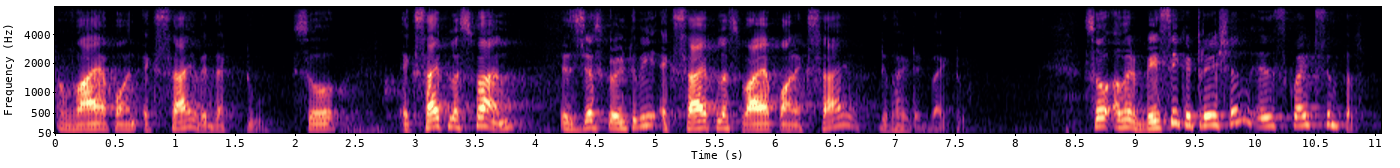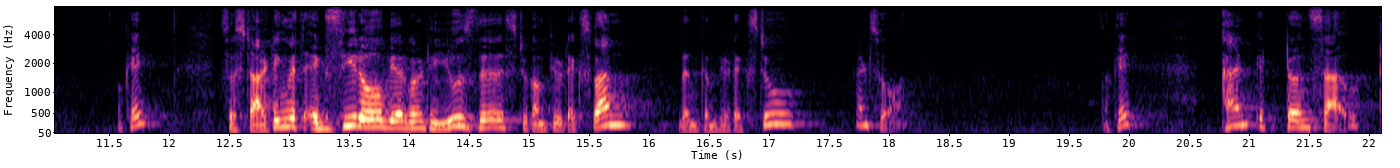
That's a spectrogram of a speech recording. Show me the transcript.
a y upon xi with that 2. So xi plus 1 is just going to be xi plus y upon xi divided by 2. So our basic iteration is quite simple. Okay? So starting with x0 we are going to use this to compute x1 then compute x2 and so on. Okay? And it turns out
